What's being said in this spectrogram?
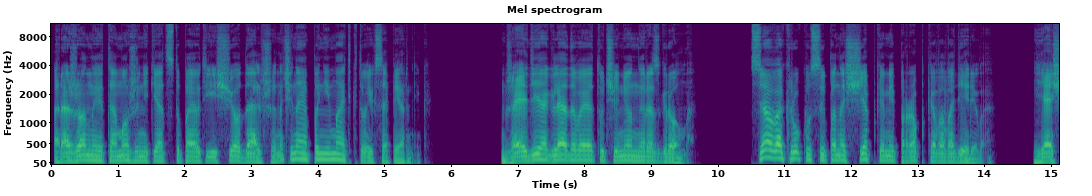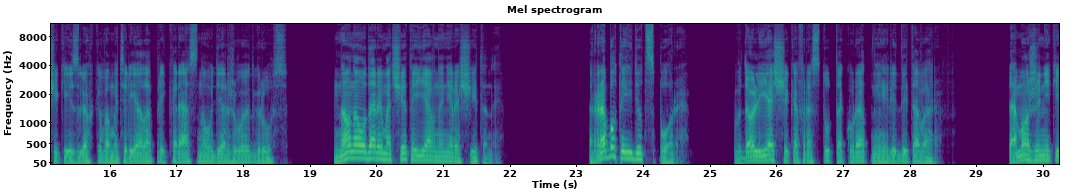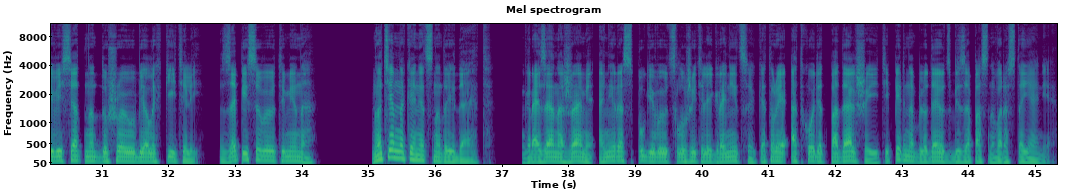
Пораженные таможенники отступают еще дальше, начиная понимать, кто их соперник. Джейди оглядывает учиненный разгром. Все вокруг усыпано щепками пробкового дерева. Ящики из легкого материала прекрасно удерживают груз, но на удары мачете явно не рассчитаны. Работа идет спора. Вдоль ящиков растут аккуратные ряды товаров. Таможенники висят над душой у белых кителей, записывают имена. Но тем, наконец, надоедает. Грозя ножами, они распугивают служителей границы, которые отходят подальше и теперь наблюдают с безопасного расстояния.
